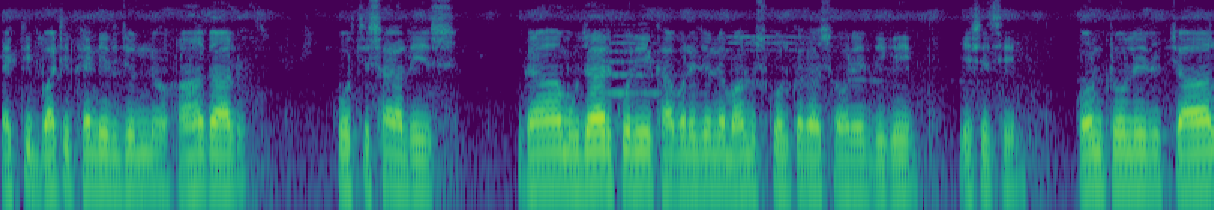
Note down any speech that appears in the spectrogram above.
একটি বাটি ফ্যানের জন্য হাহাকার করছে সারা দেশ। গ্রাম উজাড় করে খাবারের জন্য মানুষ কলকাতা শহরের দিকে এসেছে। কন্ট্রোলের চাল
